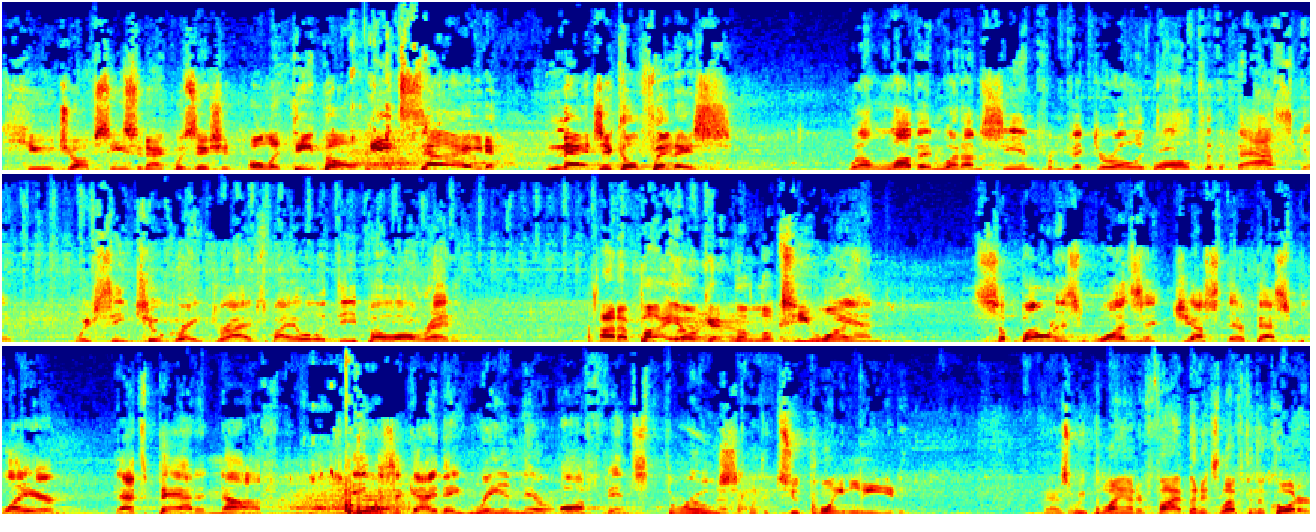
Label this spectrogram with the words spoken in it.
Huge offseason acquisition. Oladipo inside. Magical finish. Well, loving what I'm seeing from Victor Oladipo Ball to the basket. We've seen two great drives by Oladipo already. Adebayo getting the looks he wants. And Sabonis wasn't just their best player. That's bad enough. He was a guy they ran their offense through. So With a two point lead as we play under five minutes left in the quarter.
